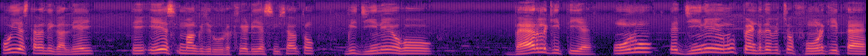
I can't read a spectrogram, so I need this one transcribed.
ਕੋਈ ਇਸ ਤਰ੍ਹਾਂ ਦੀ ਗੱਲ ਨਹੀਂ ਆਈ। ਤੇ ਇਹ ਅਸੀਂ ਮੰਗ ਜ਼ਰੂਰ ਰੱਖੀ ਹੈ ਡੀਐਸਪੀ ਸਾਹਿਬ ਤੋਂ ਵੀ ਜਿਹਨੇ ਉਹ ਵਾਇਰਲ ਕੀਤੀ ਹੈ, ਉਹਨੂੰ ਤੇ ਜਿਹਨੇ ਉਹਨੂੰ ਪਿੰਡ ਦੇ ਵਿੱਚੋਂ ਫੋਨ ਕੀਤਾ ਹੈ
